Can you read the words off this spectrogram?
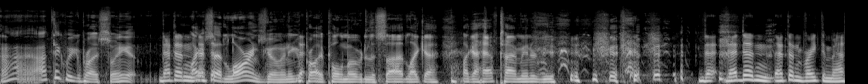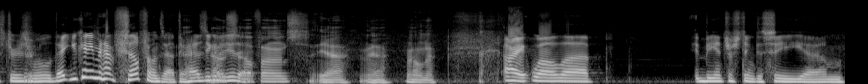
I, I think we could probably swing it. That doesn't. Like I said, Loran's going. He could probably pull him over to the side like a like a halftime interview. that that doesn't that doesn't break the Masters rule. That you can't even have cell phones out there. How's he no going to do cell that? Cell phones. Yeah, yeah. I don't know. All right. Well, uh, it'd be interesting to see. Um,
